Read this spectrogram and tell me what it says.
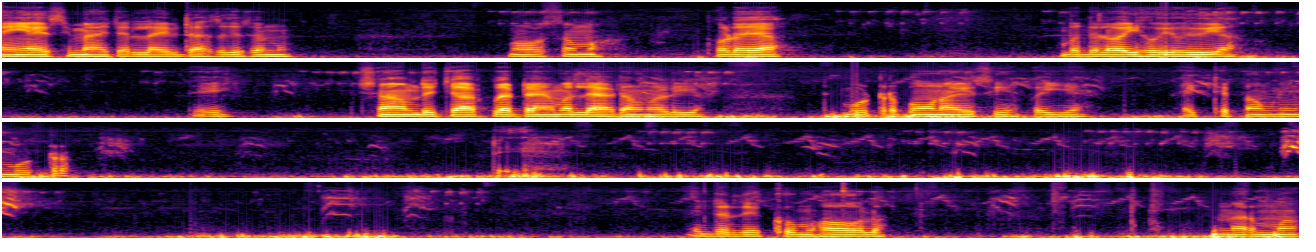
ਨਹੀਂ ਆਏ ਸੀ ਮੈਂ ਕਿਹਾ ਚੱਲ ਲਾਈਵ ਦੱਸ ਕੇ ਤੁਹਾਨੂੰ। ਮੌਸਮ ਥੋੜਾ ਜਿਹਾ ਬਦਲਵਾਈ ਹੋਈ ਹੋਈ ਆ। ਤੇ ਸ਼ਾਮ ਦੇ 4 ਦਾ ਟਾਈਮ ਆ ਲਾਈਟ ਆਉਣ ਵਾਲੀ ਆ। ਤੇ ਮੋਟਰ ਪਾਉਣ ਆਏ ਸੀ ਪਈ ਆ ਇੱਥੇ ਪਾਉਣੀ ਮੋਟਰ। ਤੇ ਇੱਧਰ ਦੇਖੋ ਮਾਹੌਲ, ਨਰਮਾ।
